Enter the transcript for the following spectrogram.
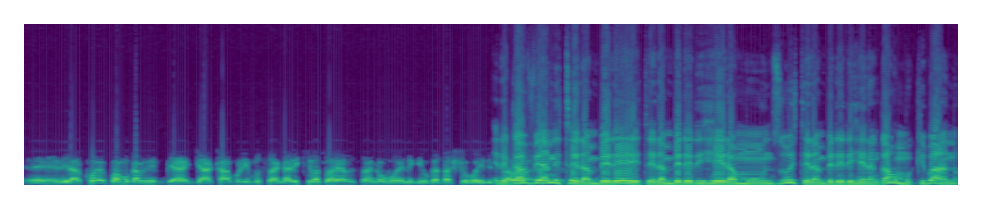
Eh, birakorerwa mugabe bya- kaburimbo usanga ari ikibazo aho usanga mu mwene gihugu adashoboye Erega vya ni iterambere iterambere rihera mu nzu iterambere rihera ngaho mu kibano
